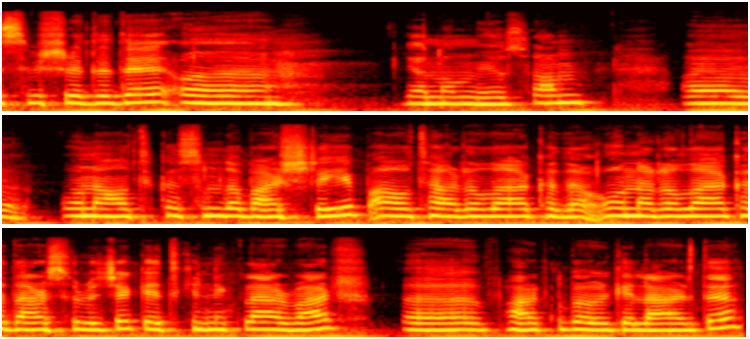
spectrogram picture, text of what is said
İsviçre'de de e, yanılmıyorsam e, 16 Kasım'da başlayıp 6 Aralık'a kadar 10 Aralık'a kadar sürecek etkinlikler var e, farklı bölgelerde.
